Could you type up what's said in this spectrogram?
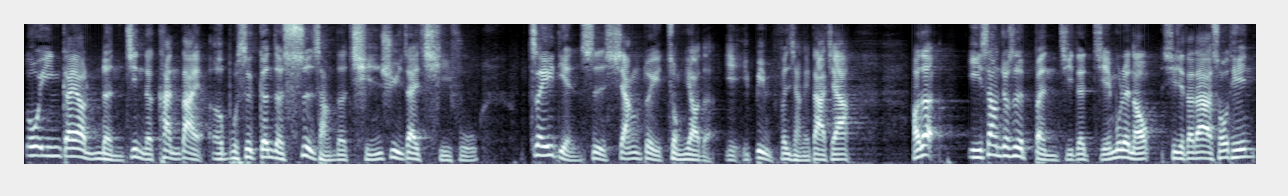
都应该要冷静的看待，而不是跟着市场的情绪在起伏。这一点是相对重要的，也一并分享给大家。好的。以上就是本集的节目内容，谢谢大家的收听。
